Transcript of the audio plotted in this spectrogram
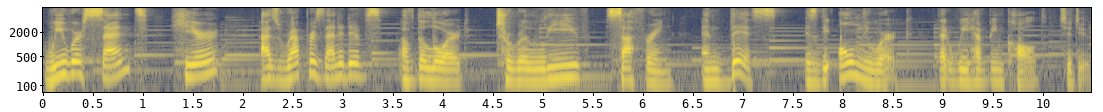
We were sent here as representatives of the Lord to relieve suffering, and this is the only work that we have been called to do.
